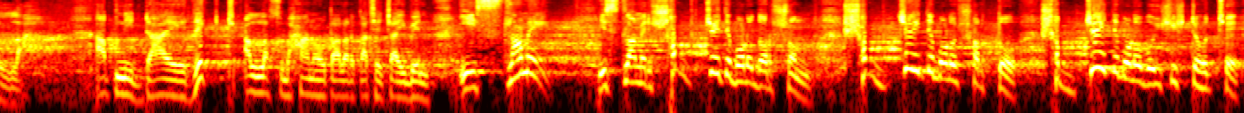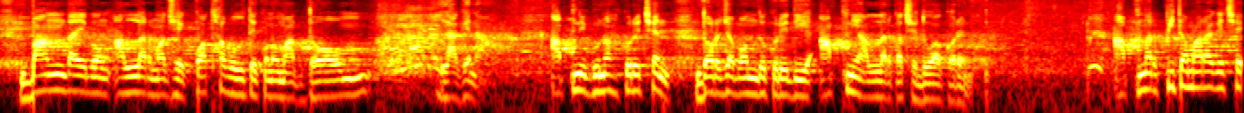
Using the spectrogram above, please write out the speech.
আল্লাহ। আপনি ডাইরেক্ট আল্লাহ সুবহান ও তালার কাছে চাইবেন, ইসলামে, ইসলামের সবচেয়ে বড় দর্শন সবচেয়ে বড় শর্ত সবচেয়ে বড় বৈশিষ্ট্য হচ্ছে বান্দা এবং আল্লাহর মাঝে কথা বলতে কোনো মাধ্যম লাগে না। আপনি গুনাহ করেছেন, দরজা বন্ধ করে দিয়ে আপনি আল্লাহর কাছে দোয়া করেন। আপনার পিতা মারা গেছে,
